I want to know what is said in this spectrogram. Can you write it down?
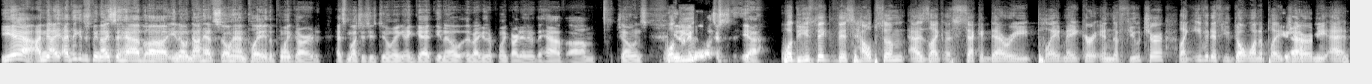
Yeah, I mean, I, I think it'd just be nice to have, uh, you know, not have Sochan play the point guard as much as he's doing, and get you know a regular point guard in there. They have um, Jones. Well, you do know, you I mean, just yeah, well do you think this helps him as like a secondary playmaker in the future? Like even if you don't want to play Yeah. Jeremy at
